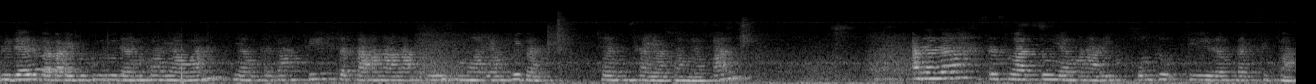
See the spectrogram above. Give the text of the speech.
Bruder, Bapak Ibu guru dan karyawan yang terkasih serta anak-anakku semua yang hebat dan saya banggakan adalah sesuatu yang menarik untuk direfleksikan.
